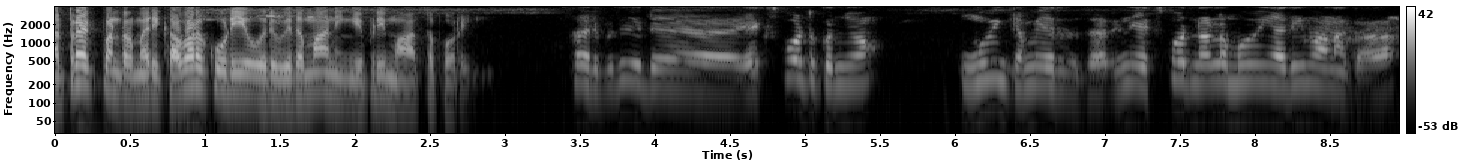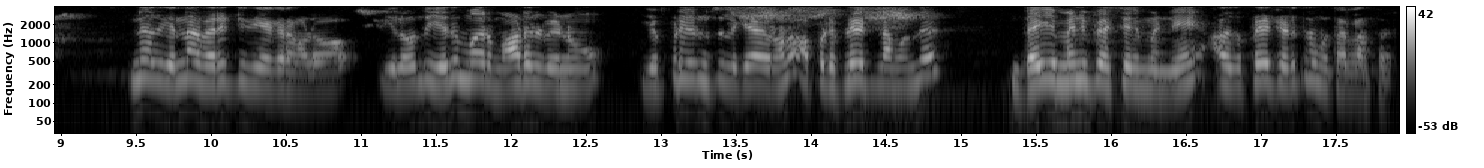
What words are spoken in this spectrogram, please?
அட்ராக்ட் பண்ணுற மாதிரி கவரக்கூடிய ஒரு விதமாக நீங்கள் எப்படி மாற்ற போகிறீங்க சார் இப்போ எக்ஸ்போர்ட் கொஞ்சம் மூவிங் கம்மியாக இருக்குது சார். இன்னும் எக்ஸ்போர்ட் நல்லா மூவிங் அதிகமானாக்கா இன்னும் அதுக்கு என்ன வெரைட்டி கேட்குறாங்களோ இதில் வந்து எது மாதிரி மாடல் வேணும் எப்படி வேணும்னு சொல்லி கேட்குறாங்களோ அப்படி பிளேட் நம்ம வந்து டை மேனுஃபேக்சரிங் பண்ணி அதுக்கு பிளேட் எடுத்து நம்ம தரலாம் சார்.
